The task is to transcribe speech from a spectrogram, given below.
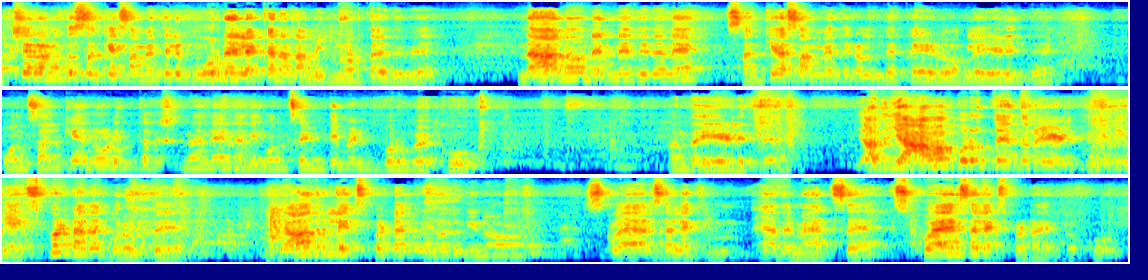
ಅಕ್ಷರ ಮತ್ತು ಸಂಖ್ಯೆ ಸಮೇತದಲ್ಲಿ ಮೂರನೇ ಲೆಕ್ಕನ ನಾವೀಗ ನೋಡ್ತಾ ಇದ್ದೀವಿ. ನಾನು ನಿನ್ನೆ ದಿನನೇ ಸಂಖ್ಯಾ ಸಾಮ್ಯತೆಗಳ ಲೆಕ್ಕ ಹೇಳುವಾಗಲೇ ಹೇಳಿದ್ದೆ. ಒಂದು ಸಂಖ್ಯೆ ನೋಡಿದ ತಕ್ಷಣವೇ ನನಗೊಂದು ಸೆಂಟಿಮೆಂಟ್ ಬರಬೇಕು ಅಂತ ಹೇಳಿದ್ದೆ. ಅದು ಯಾವಾಗ ಬರುತ್ತೆ ಅಂತಲೂ ಹೇಳ್ತೀನಿ. ನೀನು ಎಕ್ಸ್ಪರ್ಟ್ ಆದಾಗ ಬರುತ್ತೆ. ಯಾವುದ್ರಲ್ಲಿ ಎಕ್ಸ್ಪರ್ಟ್ ಆಗಿರ್ಬೇಕು ನೀನು? ಸ್ಕ್ವೇರ್ಸಲ್ಲಿ ಎಕ್ಸ್ ಅದೇ ಮ್ಯಾಥ್ಸೇ ಸ್ಕ್ವೇರ್ಸಲ್ಲಿ ಎಕ್ಸ್ಪರ್ಟ್ ಆಗಿರಬೇಕು.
